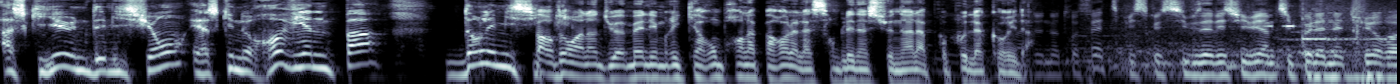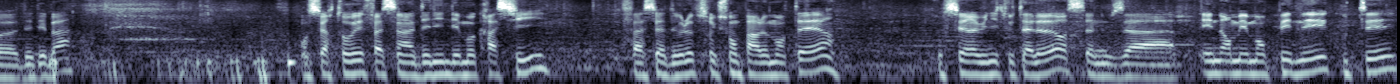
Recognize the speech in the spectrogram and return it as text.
à ce qu'il y ait une démission et à ce qu'ils ne reviennent pas dans l'hémicycle. Pardon Alain Duhamel, Émeric Caron prend la parole à l'Assemblée nationale à propos de la corrida. De notre fête, puisque si vous avez suivi un petit peu la nature euh, des débats, on s'est retrouvé face à un déni de démocratie, face à de l'obstruction parlementaire, on s'est réunis tout à l'heure, ça nous a énormément peiné, coûté,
